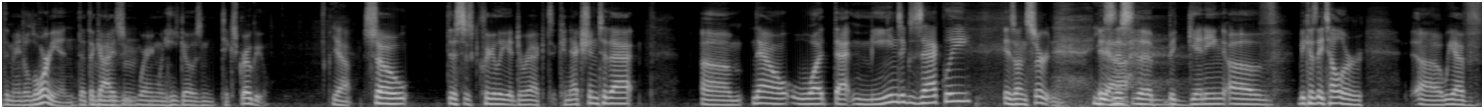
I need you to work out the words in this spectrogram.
the Mandalorian that the guy's Mhm. wearing when he goes and takes Grogu. Yeah. So this is clearly a direct connection to that. Um, now, what that means exactly is uncertain. Is this the beginning of because they tell her uh, we have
